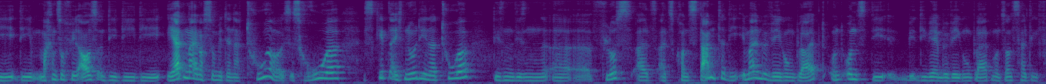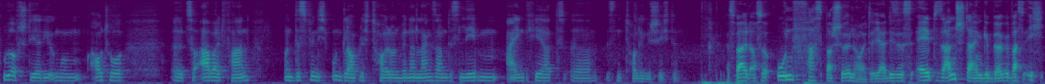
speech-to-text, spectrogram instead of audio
die, die machen so viel aus und die, die, die erden einfach so mit der Natur. Es ist Ruhe, es gibt eigentlich nur die Natur, diesen, diesen äh, Fluss als, als Konstante, die immer in Bewegung bleibt und uns, die, die wir in Bewegung bleiben und sonst halt die Frühaufsteher, die irgendwo im Auto äh, zur Arbeit fahren. Und das finde ich unglaublich toll. Und wenn dann langsam das Leben einkehrt, äh, ist eine tolle Geschichte. Es war halt auch so unfassbar schön heute. Ja, dieses Elbsandsteingebirge, was ich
